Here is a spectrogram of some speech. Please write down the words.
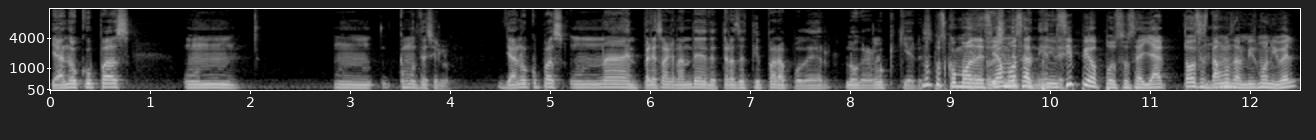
Ya no ocupas un- ¿Cómo decirlo? Ya no ocupas una empresa grande detrás de ti para poder lograr lo que quieres. no, pues como Ya decíamos al principio, pues, o sea, ya todos estamos al mismo nivel.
